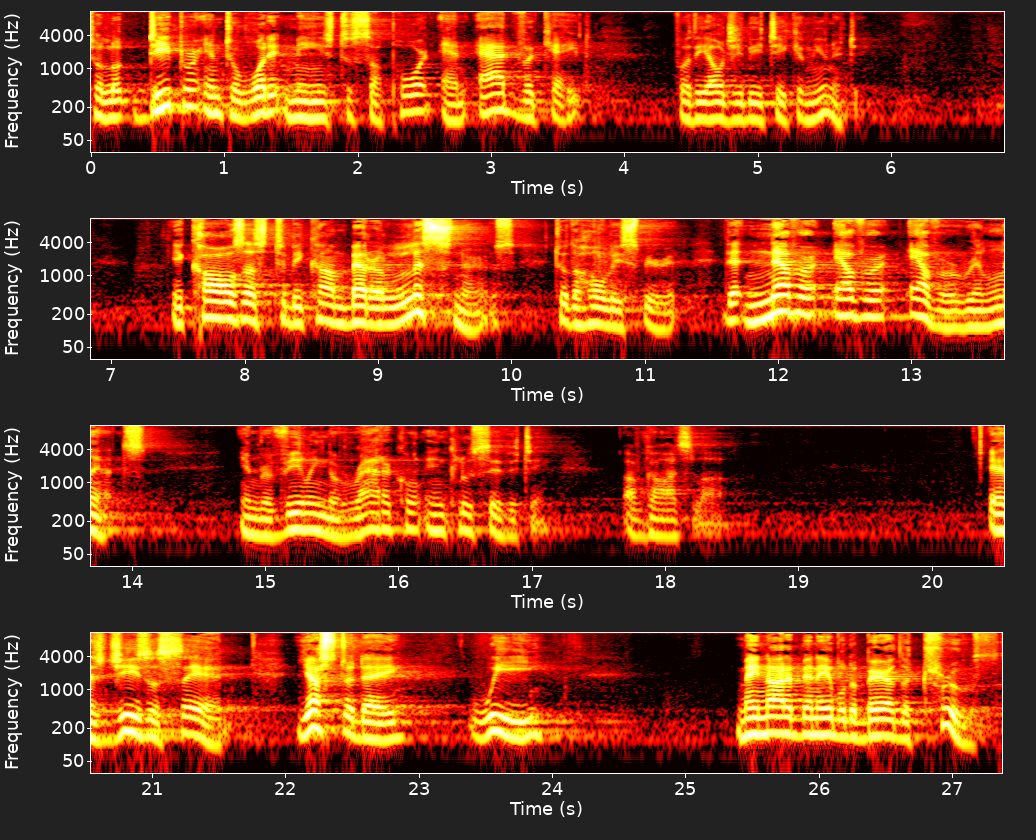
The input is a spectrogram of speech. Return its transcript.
to look deeper into what it means to support and advocate for the LGBT community. It calls us to become better listeners to the Holy Spirit that never, ever, ever relents in revealing the radical inclusivity of God's love. As Jesus said, yesterday we may not have been able to bear the truth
